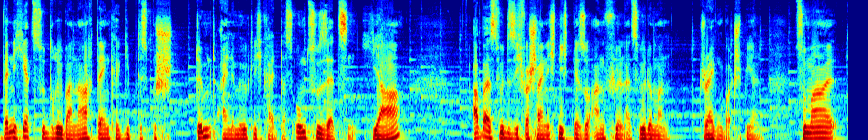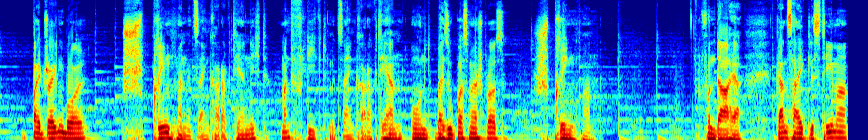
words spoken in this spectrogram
Wenn ich jetzt so drüber nachdenke, gibt es bestimmt eine Möglichkeit, das umzusetzen. Ja aber es würde sich wahrscheinlich nicht mehr so anfühlen, als würde man Dragon Ball spielen. Zumal bei Dragon Ball springt man mit seinen Charakteren nicht, man fliegt mit seinen Charakteren und bei Super Smash Bros. springt man. Von daher, ganz heikles Thema.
